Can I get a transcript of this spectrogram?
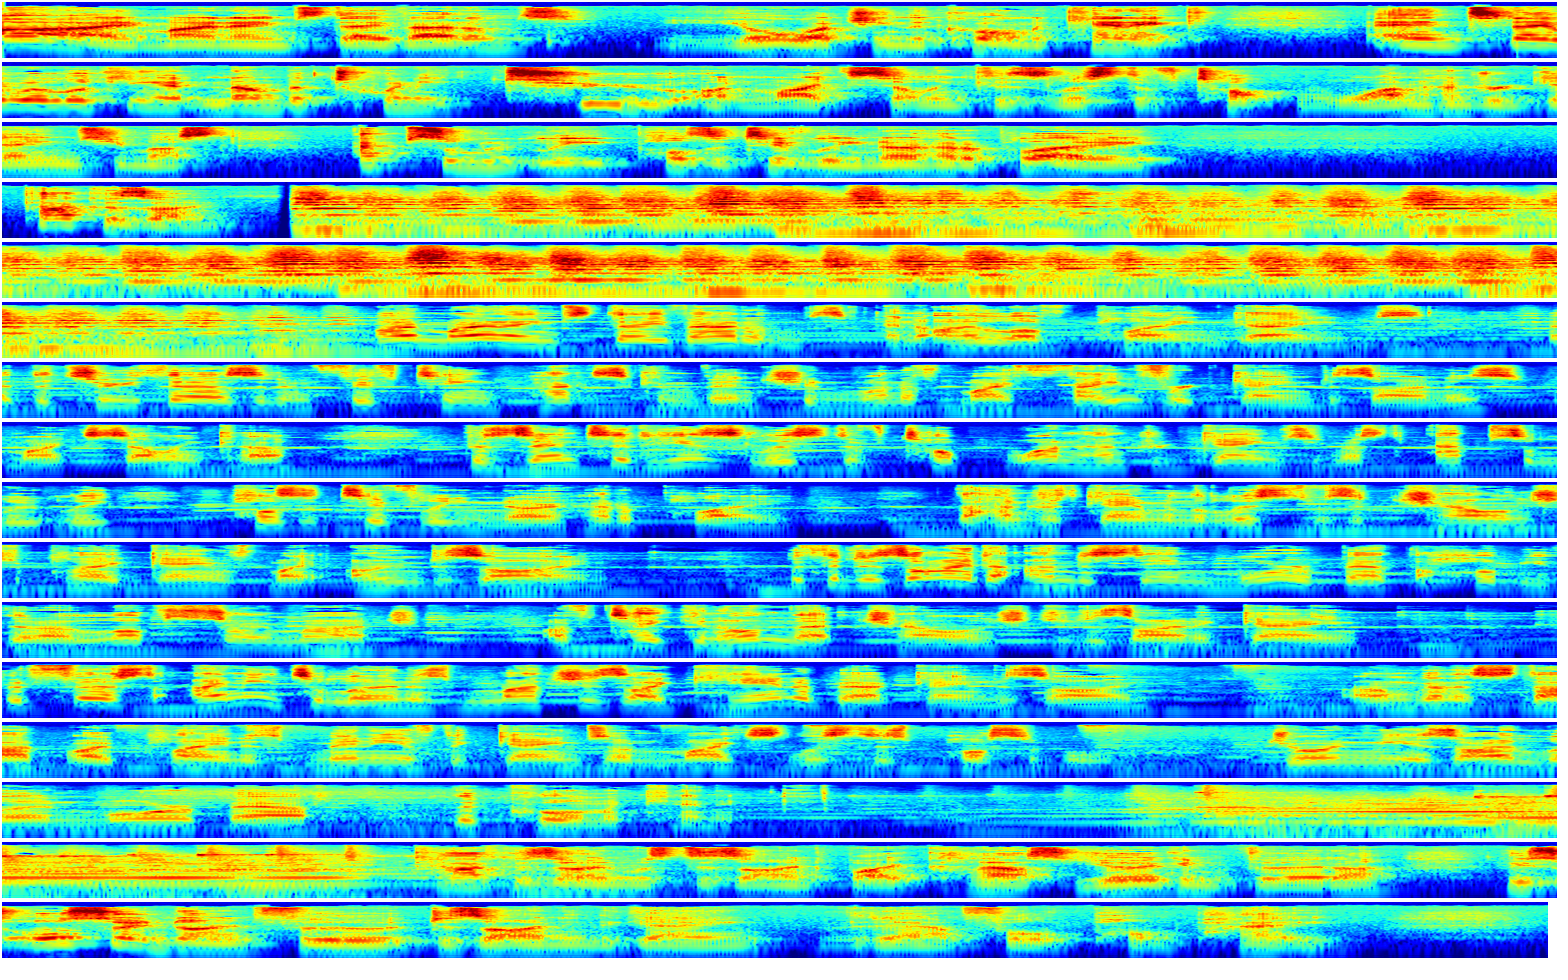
Hi, my name's Dave Adams. You're watching The Core Mechanic, and today we're looking at number 22 on Mike Selinker's list of top 100 games you must absolutely positively know how to play, Carcassonne. Hi, my name's Dave Adams, and I love playing games. At the 2015 PAX convention, one of my favourite game designers, Mike Selinker, presented his list of top 100 games you must absolutely, positively know how to play. The 100th game on the list was a challenge to play a game of my own design. With a desire to understand more about the hobby that I love so much, I've taken on that challenge to design a game. But first, I need to learn as much as I can about game design. I'm going to start by playing as many of the games on Mike's list as possible. Join me as I learn more about the core mechanic. Carcassonne was designed by Klaus Jürgen Wrede, who's also known for designing the game The Downfall of Pompeii.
